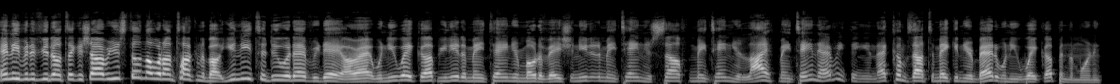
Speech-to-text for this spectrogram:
And even if you don't take a shower, you still know what I'm talking about. You need to do it every day, all right? When you wake up, you need to maintain your motivation. You need to maintain yourself, maintain your life, maintain everything. And that comes down to making your bed when you wake up in the morning.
